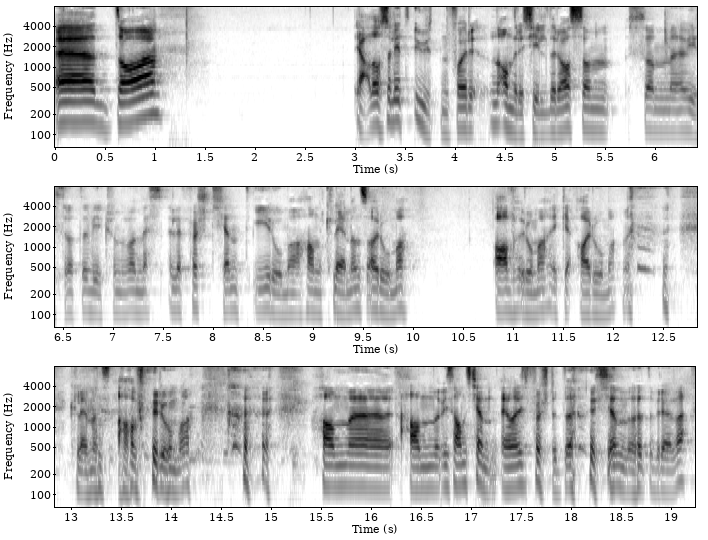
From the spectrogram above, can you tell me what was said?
da ja, det er også litt utenfor den andre kilder også, som, som, viser at det virker som det var mest, eller først kjent i Roma. Han Clemens av Roma. Av Roma, ikke av Roma. Clemens av Roma. Han, eh, han, hvis han kjenner, en av de første til å kjenne dette brevet,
